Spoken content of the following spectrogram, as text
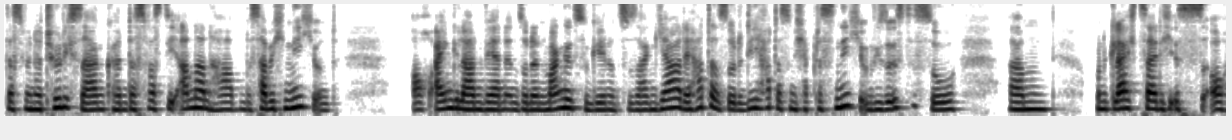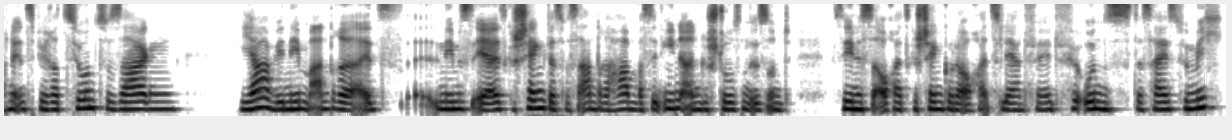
dass wir natürlich sagen können, das, was die anderen haben, das habe ich nicht. Und auch eingeladen werden, in so einen Mangel zu gehen und zu sagen, ja, der hat das oder die hat das und ich habe das nicht und wieso ist das so? Ähm, und gleichzeitig ist es auch eine Inspiration zu sagen, ja, wir nehmen andere als, nehmen es eher als Geschenk, das, was andere haben, was in ihnen angestoßen ist und sehen es auch als Geschenk oder auch als Lernfeld für uns. Das heißt, für mich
